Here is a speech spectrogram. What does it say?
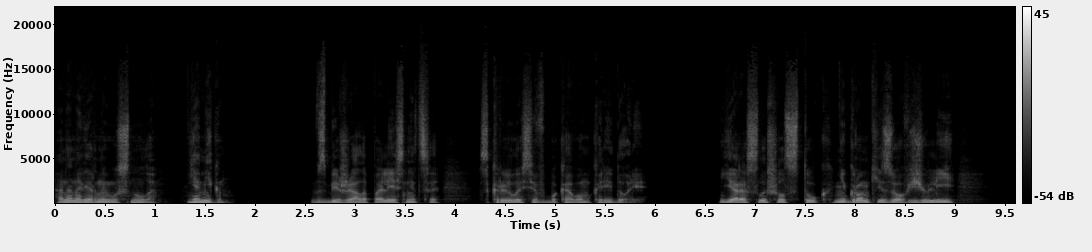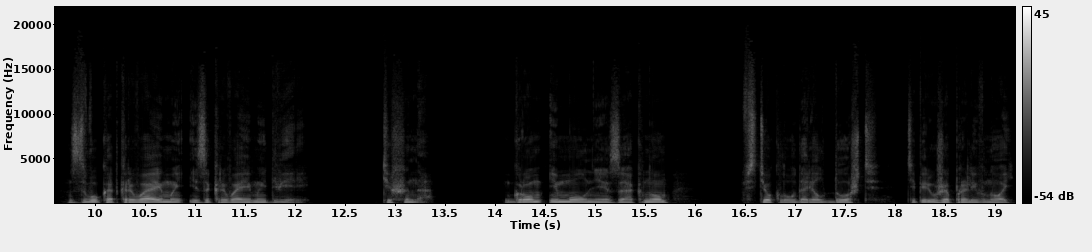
Она, наверное, уснула. Я мигом». Взбежала по лестнице, скрылась в боковом коридоре. Я расслышал стук, негромкий зов «Жюли!» звук открываемой и закрываемой двери. Тишина. Гром и молния за окном. В стекла ударил дождь, теперь уже проливной.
